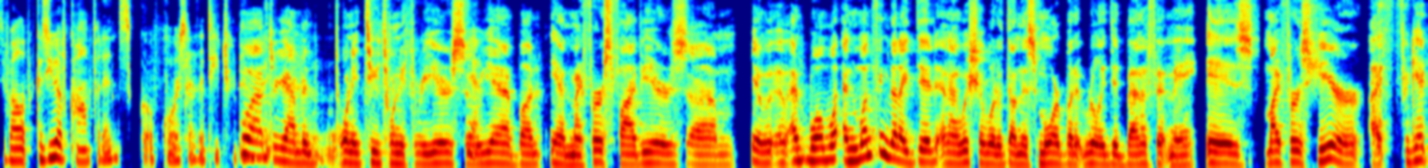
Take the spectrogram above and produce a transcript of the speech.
develop because you have confidence, of course, as a teacher. Now, well, after yeah, I've been 22, 23 years, so yeah, yeah but yeah, my first five years, um, you know, and well, and one thing that I did, and I wish I would have done this more, but it really did benefit me, is my first year. I forget,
